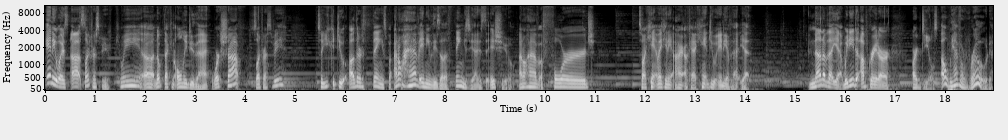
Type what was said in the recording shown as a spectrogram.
Anyways, uh, select recipe. Can we, uh, nope, that can only do that. Workshop, select recipe. So you could do other things, but I don't have any of these other things yet is the issue. I don't have a forge, so I can't make any iron. Okay, I can't do any of that yet. None of that yet. We need to upgrade our, our deals. Oh, we have a road.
